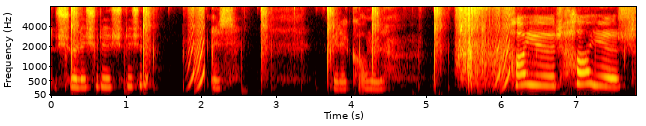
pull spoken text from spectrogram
Dur şöyle şuraya şuraya şuraya. Neyse. Gerek kalmadı. Hayır, hayır.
